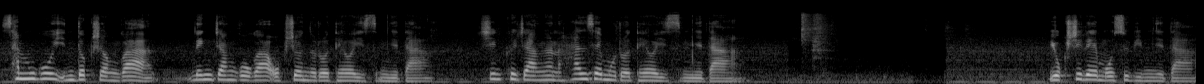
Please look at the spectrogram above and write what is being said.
삼구 인덕션과 냉장고가 옵션으로 되어 있습니다. 싱크장은 한샘으로 되어 있습니다. 욕실의 모습입니다.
